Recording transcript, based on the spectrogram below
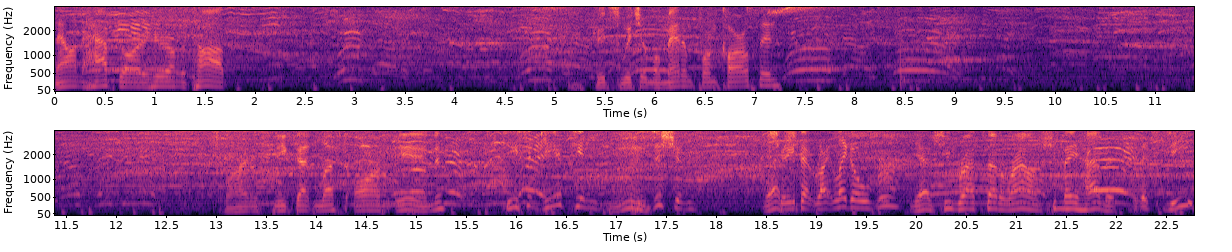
Now on the half guard here on the top. Good switch of momentum from Carlson. Trying to sneak that left arm in. Decent guillotine Mm. position. Yeah, she get she- that right leg over. Yeah, if she wraps that around, she may have it. But it's deep.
